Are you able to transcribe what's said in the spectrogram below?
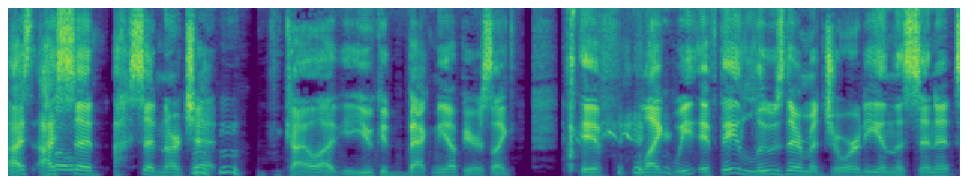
I, I Oh. said I said in our chat, Kyle, I, you could back me up here. It's like if like we if they lose their majority in the Senate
